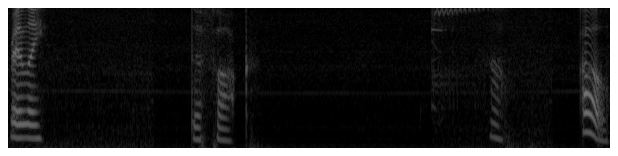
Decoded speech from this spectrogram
Really? The fuck? Oh. Oh.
